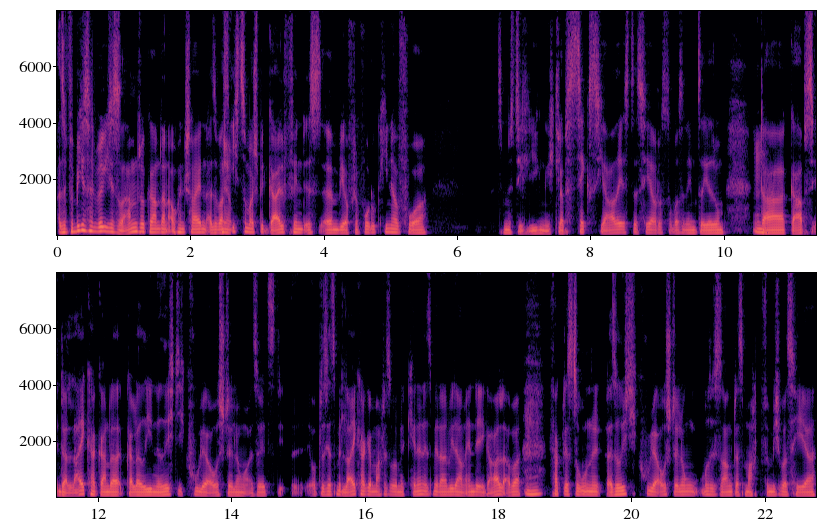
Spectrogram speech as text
also für mich ist halt wirklich das Rahmenprogramm dann auch entscheidend. Also was Ja. ich zum Beispiel geil finde, ist, ähm, wie auf der Fotokina vor, jetzt müsste ich liegen, ich glaube sechs Jahre ist das her oder sowas in dem Dreh rum. Mhm. Da gab es in der Leica-Galerie eine richtig coole Ausstellung. Also jetzt, die, ob das jetzt mit Leica gemacht ist oder mit Canon, ist mir dann wieder am Ende egal. Aber Mhm. Fakt ist so eine, also richtig coole Ausstellung, muss ich sagen, das macht für mich was her.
